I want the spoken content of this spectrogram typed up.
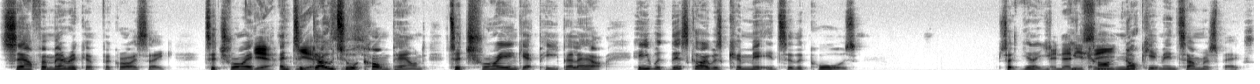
South America for Christ's sake to try Yeah, and to yeah, go this to a compound to try and get people out. He was this guy was committed to the cause. So you know you, And then you you can't see- knock him in some respects.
